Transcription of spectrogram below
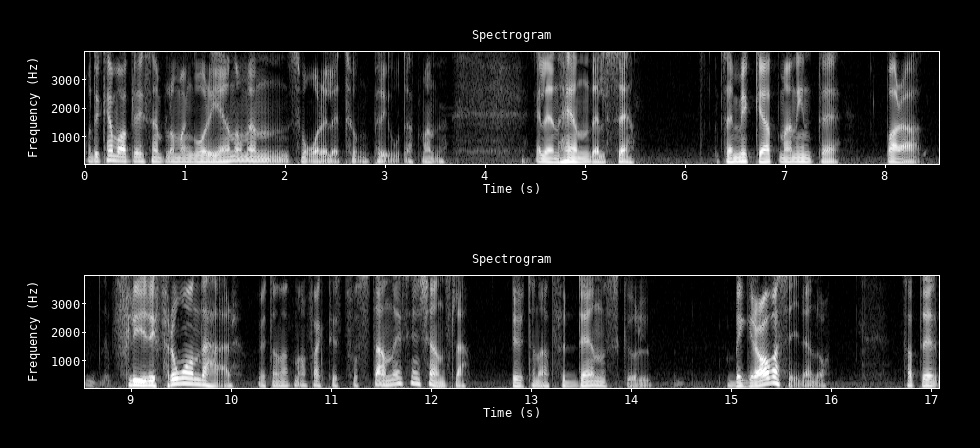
och det kan vara till exempel om man går igenom en svår eller tung period, att man, eller en händelse. Så det är mycket att man inte bara flyr ifrån det här, utan att man faktiskt får stanna i sin känsla, utan att för den skull begravas i den då. Så att det,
